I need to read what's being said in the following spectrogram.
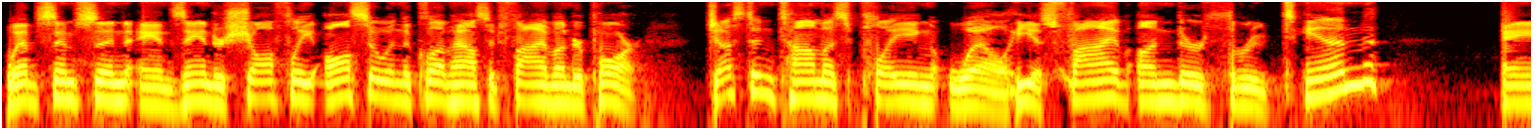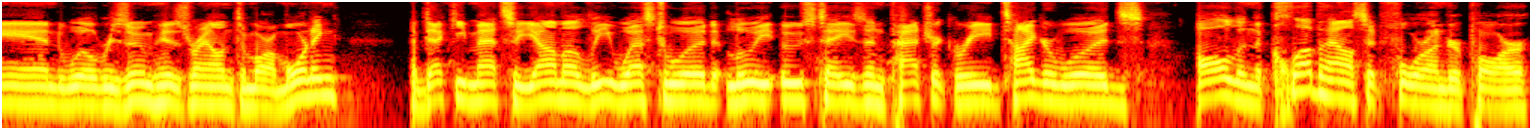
Webb Simpson and Xander Schauffele also in the clubhouse at five under par. Justin Thomas playing well. He is five under through 10 and will resume his round tomorrow morning. Hideki Matsuyama, Lee Westwood, Louis Oosthuizen, Patrick Reed, Tiger Woods, all in the clubhouse at four under par.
